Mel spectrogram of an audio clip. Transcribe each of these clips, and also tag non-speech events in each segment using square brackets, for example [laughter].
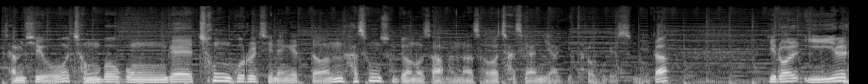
잠시 후 정보 공개 청구를 진행했던 하승수 변호사 만나서 자세한 이야기 들어보겠습니다. 1월 2일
